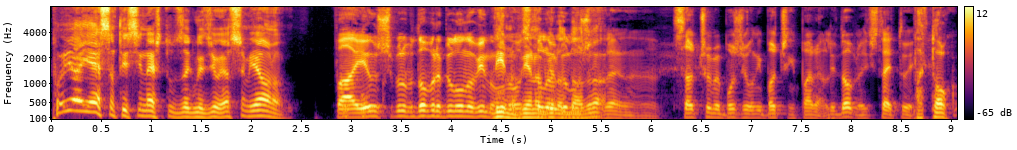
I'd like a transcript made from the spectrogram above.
Pa ja jesam, ti si nešto zagleđio, ja sam i ono, Pa je bilo dobro je bilo ono vino. Vino, ono vino je bilo užas, dobro. Da, da, da. Sad čujem me, bože, onih bačenih para, ali dobro, šta je tu je? pa toliko,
